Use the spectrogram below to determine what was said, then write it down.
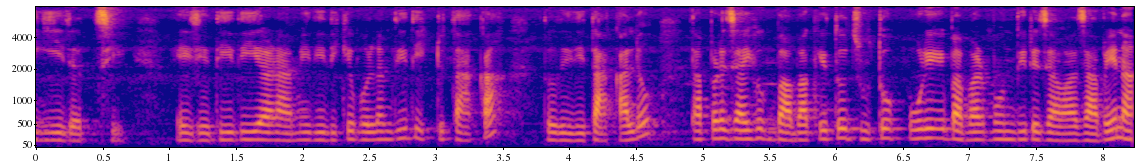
এগিয়ে যাচ্ছি। এই যে দিদি আর আমি, দিদিকে বললাম, দিদি, একটু তাকা। তো দিদি তাকালো। তারপরে যাই হোক, বাবাকে তো জুতো পরে বাবার মন্দিরে যাওয়া যাবে না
